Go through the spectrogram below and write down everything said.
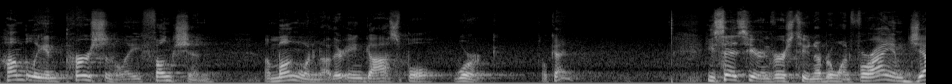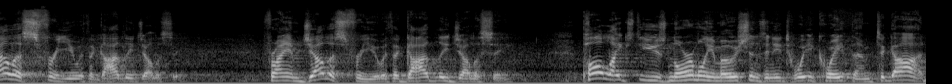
humbly and personally function among one another in gospel work. Okay? He says here in verse 2, number 1, For I am jealous for you with a godly jealousy. For I am jealous for you with a godly jealousy. Paul likes to use normal emotions and equate them to God.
